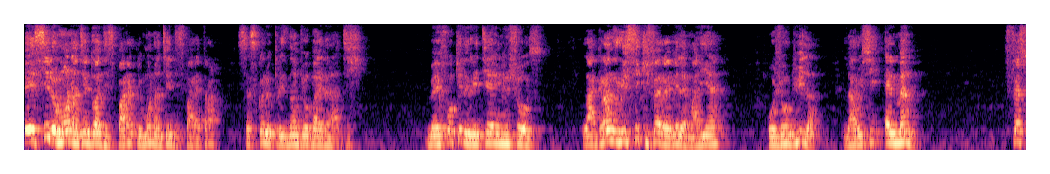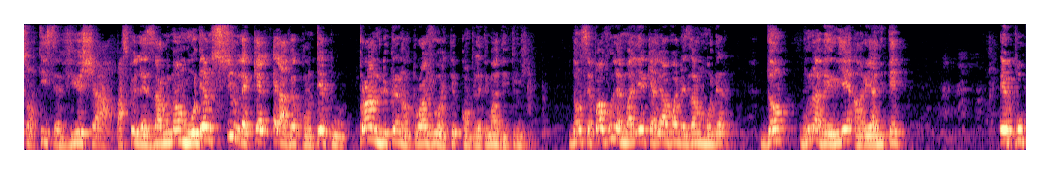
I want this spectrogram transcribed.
Et si le monde entier doit disparaître, le monde entier disparaîtra. C'est ce que le président Joe Biden a dit. Mais il faut qu'il retienne une chose. La grande Russie qui fait rêver les Maliens, Aujourd'hui, la Russie elle-même fait sortir ses vieux chars parce que les armements modernes sur lesquels elle avait compté pour prendre l'Ukraine en trois jours ont été complètement détruits. Donc, ce n'est pas vous les Maliens qui allez avoir des armes modernes. Donc, vous n'avez rien en réalité. Et pour,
